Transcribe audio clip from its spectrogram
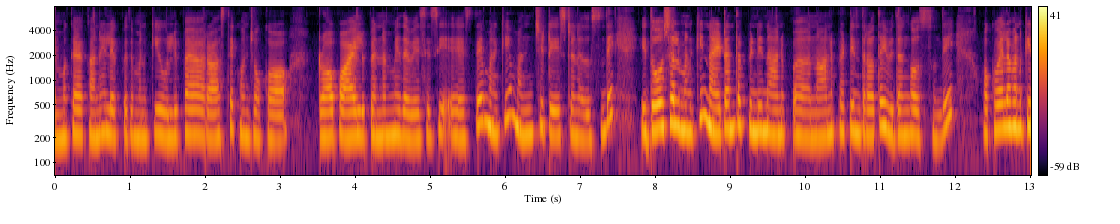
నిమ్మకాయ కానీ లేకపోతే మనకి ఉల్లిపాయ రాస్తే కొంచెం ఒక డ్రాప్ ఆయిల్ పెన్నం మీద వేసేసి వేస్తే మనకి మంచి టేస్ట్ అనేది వస్తుంది. ఈ దోశలు మనకి నైట్ అంతా పిండి నాన నానపెట్టిన తర్వాత ఈ విధంగా వస్తుంది. ఒకవేళ మనకి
